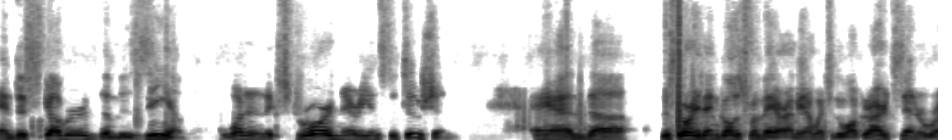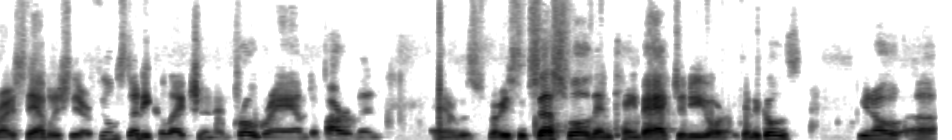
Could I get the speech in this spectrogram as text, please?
and discovered the museum. What an extraordinary institution. And uh, the story then goes from there. I mean, I went to the Walker Arts Center where I established their film study collection and program department, and it was very successful. Then came back to New York, and it goes, you know, uh,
